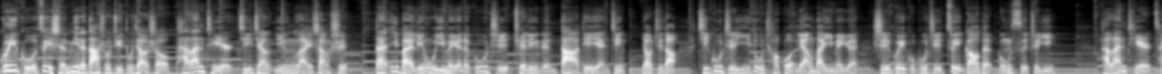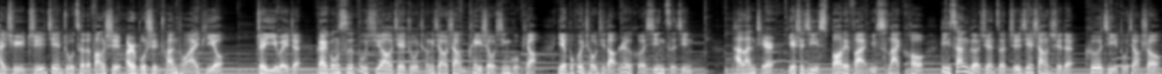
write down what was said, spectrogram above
硅谷最神秘的大数据独角兽 Palantir 即将迎来上市。但一百零五亿美元的估值却令人大跌眼镜。要知道，其估值一度超过两百亿美元，是硅谷估值最高的公司之一。Palantir 采取直接注册的方式，而不是传统 IPO，这意味着该公司不需要借助承销商配售新股票，也不会筹集到任何新资金。Palantir 也是继 Spotify 与 Slack 后第三个选择直接上市的科技独角兽。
